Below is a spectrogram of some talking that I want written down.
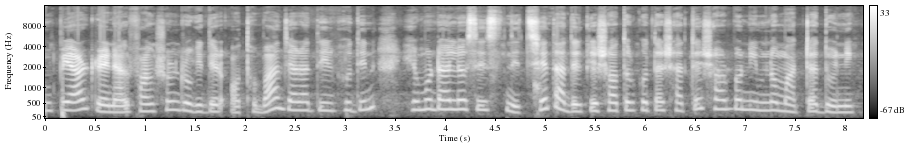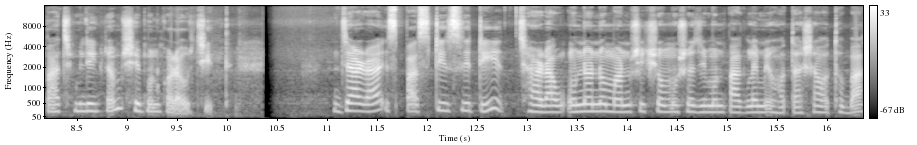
ইম্পেয়ার্ড রেনাল ফাংশন রোগীদের অথবা যারা দীর্ঘদিন হেমোডায়ালিসিস নিচ্ছে, তাদেরকে সতর্কতার সাথে সর্বনিম্ন মাত্রা দৈনিক পাঁচ মিলিগ্রাম সেবন করা উচিত। যারা স্পাস্টিসিটি ছাড়াও অন্যান্য মানসিক সমস্যা যেমন পাগলামি, হতাশা অথবা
